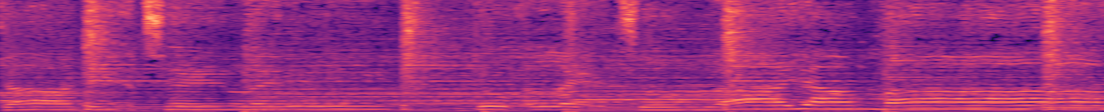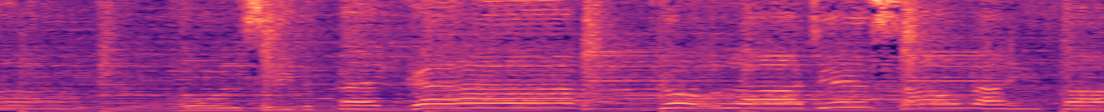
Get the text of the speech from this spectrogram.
ချာတဲ့အချိန်လေးတို့အလဲကြုံလာရမှာဟိုစီတစ်ဖက်ကတို့လာခြင်းဆောင်လိုက်ပါ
